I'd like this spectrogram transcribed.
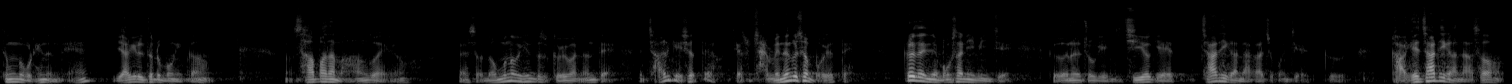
등록을 했는데 이야기를 들어보니까 사업하다 망한 거예요. 그래서 너무너무 힘들어서 교회 왔는데 잘 계셨대요. 계속 잘 믿는 것처럼 보였대. 그러다 이제 목사님이 이제 그 어느 쪽에 이제 지역에 자리가 나가지고 이제 그 가게 자리가 나서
